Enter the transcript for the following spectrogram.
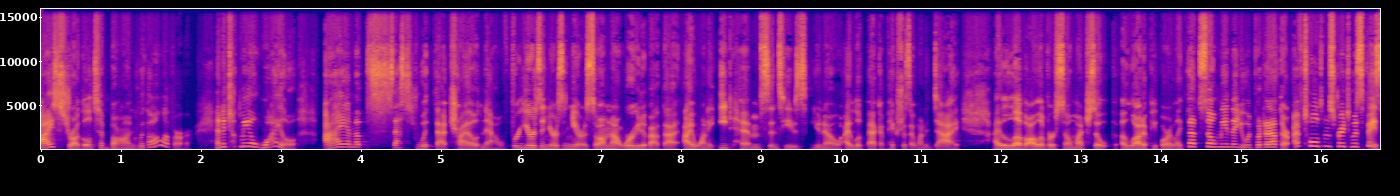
I struggled to bond with Oliver. And it took me a while. I am obsessed with that child now for years and years and years. So I'm not worried about that. I want to eat him since he's, you know, I look back at pictures, I want to die. I love Oliver so much. So a lot of people are like, that's so mean that you would put it out there. I've told him straight to his face.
